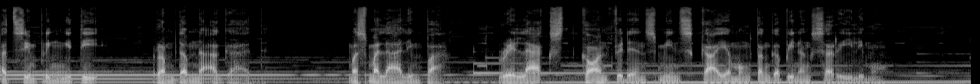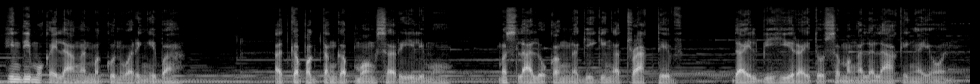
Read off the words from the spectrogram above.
at simpleng ngiti, ramdam na agad. Mas malalim pa, relaxed confidence means kaya mong tanggapin ang sarili mo. Hindi mo kailangan magkunwaring iba. At kapag tanggap mo ang sarili mo, mas lalo kang nagiging attractive dahil bihira ito sa mga lalaki ngayon.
